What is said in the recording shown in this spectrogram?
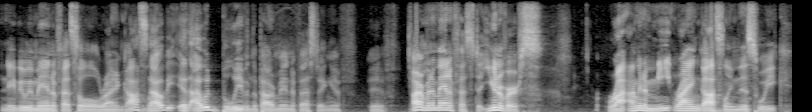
Maybe we manifest a little Ryan Gosling. That would be. I would believe in the power of manifesting if if All right, I'm going to manifest it. Universe. I'm going to meet Ryan Gosling this week.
